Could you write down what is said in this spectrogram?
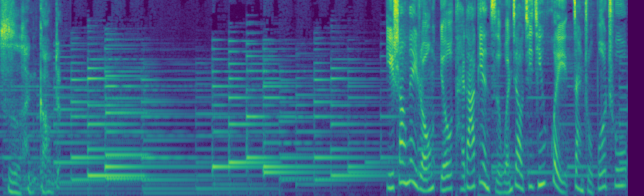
是很高的。以上内容由台达电子文教基金会赞助播出。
